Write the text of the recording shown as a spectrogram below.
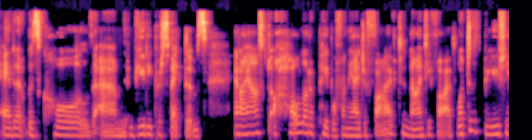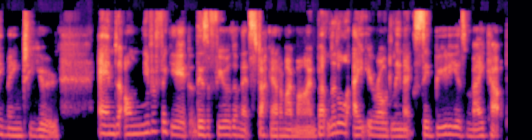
and it was called um, Beauty Perspectives. And I asked a whole lot of people from the age of five to 95, what does beauty mean to you? And I'll never forget, there's a few of them that stuck out of my mind, but little eight year old Lennox said beauty is makeup.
